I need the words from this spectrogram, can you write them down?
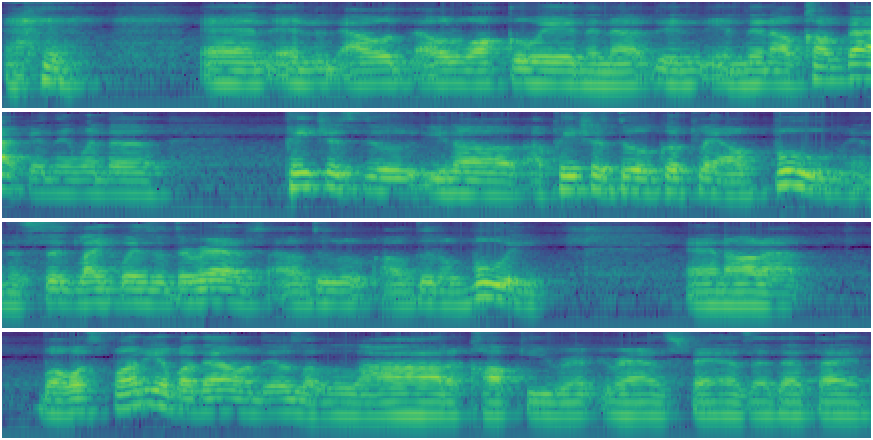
and and I would I would walk away and then I, and, and then I'll come back. And then when the Patriots do, you know, a Patriots do a good play, I'll boo, and the likewise with the Rams, I'll do I'll do the booing, and all that. But what's funny about that one, there was a lot of cocky Rams fans at that time,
